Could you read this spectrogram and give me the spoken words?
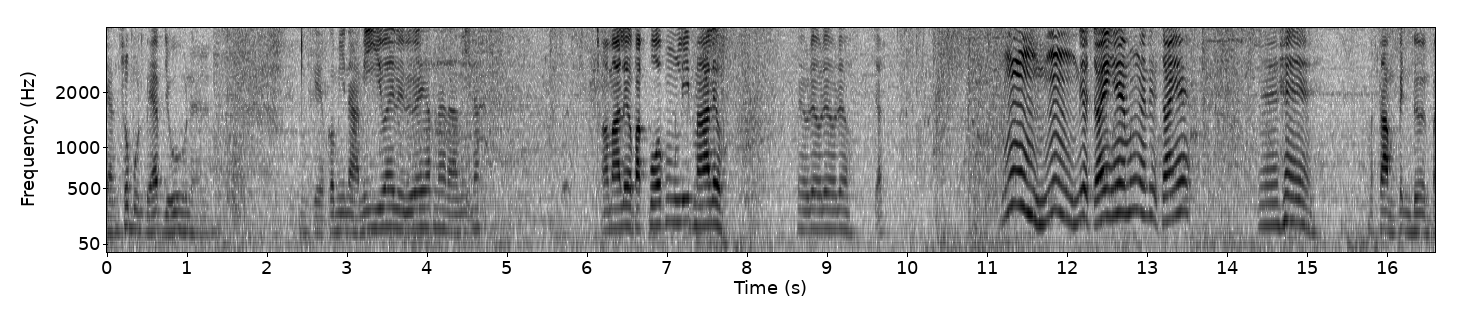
ยังสมบูรณ์แบบอยู่นะ เกมก็มีหนามีอยู่ให้เรื่อยๆครับหน้าหนามีนะเอามาเร็วปักปัวมึงรีบมาเร็วเร็วเร็วเร็วเร็วจัดอืมอืมเดี๋ยวใจแฮมึงอะเดี๋ยวใจแฮแฮมาตำเป็นเดินไป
